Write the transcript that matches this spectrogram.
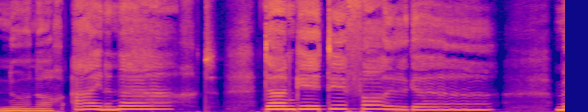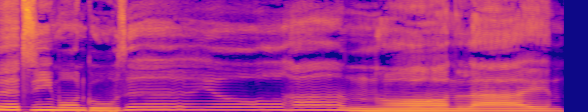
Nur noch eine Nacht, dann geht die Folge mit Simon Gose Johann online.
